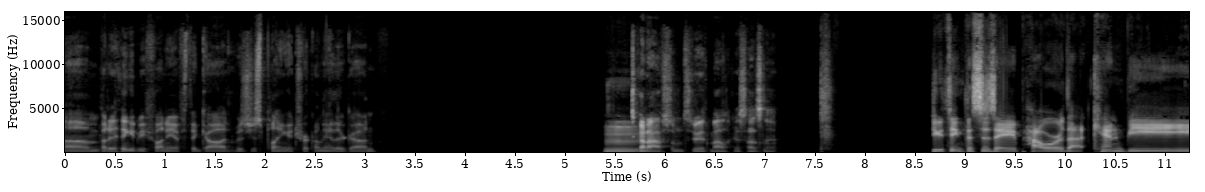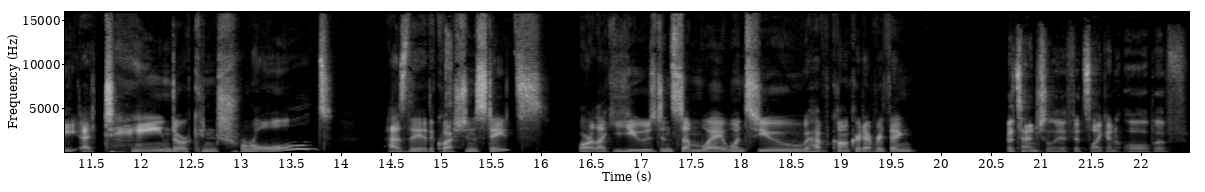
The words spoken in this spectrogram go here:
Um, but I think it'd be funny if the god was just playing a trick on the other god. Hmm. It's got to have something to do with Malchus, hasn't it? Do you think this is a power that can be attained or controlled, as the the question states, or like used in some way once you have conquered everything? Potentially, if it's like an orb of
